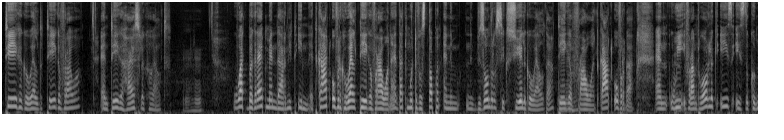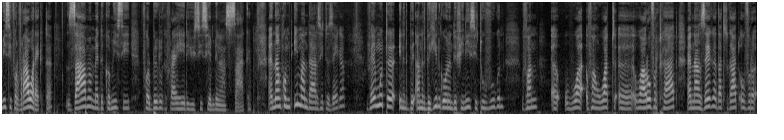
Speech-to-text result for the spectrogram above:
tegen geweld tegen vrouwen en tegen huiselijk geweld. Mhm. Wat begrijpt men daar niet in? Het gaat over geweld tegen vrouwen. Hè. Dat moeten we stoppen. En in, in het bijzonder seksueel geweld hè, tegen Mhm. vrouwen. Het gaat over dat. En wie verantwoordelijk is, is de Commissie voor Vrouwenrechten. Samen met de Commissie voor Burgerlijke Vrijheden, Justitie en Binnenlandse Zaken. En dan komt iemand daar zitten zeggen. Wij moeten in het, aan het begin gewoon een definitie toevoegen van, eh, wa- van wat, eh, waarover het gaat. En dan zeggen dat het gaat over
